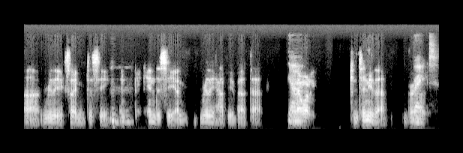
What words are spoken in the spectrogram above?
uh, really exciting to see mm-hmm. and begin to see i'm really happy about that yeah. and i want to continue that. right. Much.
